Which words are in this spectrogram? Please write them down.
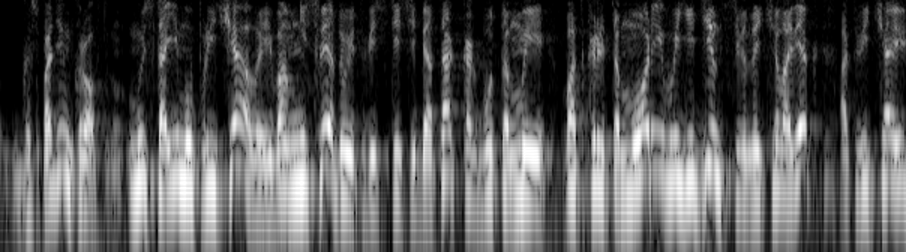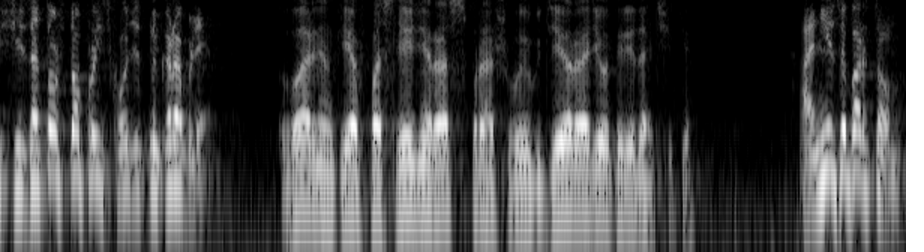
Господин Крофт, мы стоим у причала, и вам не следует вести себя так, как будто мы в открытом море, и вы единственный человек, отвечающий за то, что происходит на корабле. Варнинг, я в последний раз спрашиваю, где радиопередатчики? Они за бортом.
